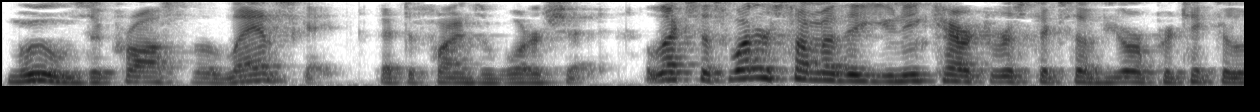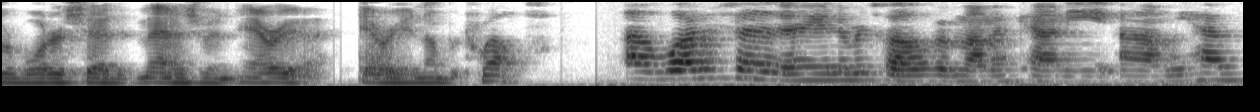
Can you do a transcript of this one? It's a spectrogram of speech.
moves across the landscape that defines a watershed. Alexis, what are some of the unique characteristics of your particular watershed management area, area number 12? Uh, watershed area number 12 of Monmouth County, um, we have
